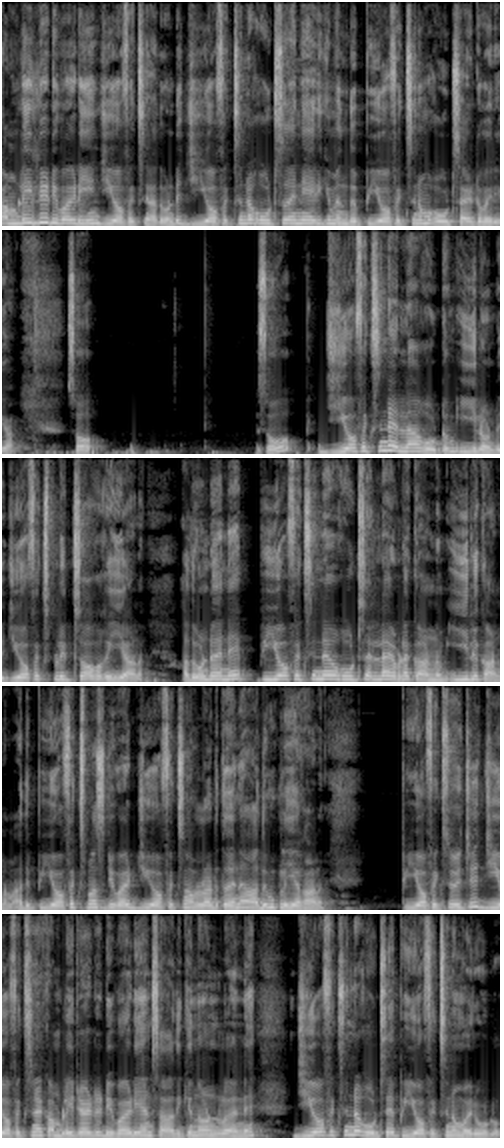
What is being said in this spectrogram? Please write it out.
completely divide ചെയ്യും ജി ഓഫ് എക്സിനെ അതുകൊണ്ട് ജി ഓഫ് എക്സിന്റെ റൂട്ട്സ് തന്നെയായിരിക്കും എന്ത്? പി ഓഫ് എക്സിനും റൂട്ട്സ് ആയിട്ട് വരിക. സോ സോ ജി ഓഫ് എക്സിന്റെ എല്ലാ റൂട്ടും ഇയിലുണ്ട് G of X splits over E ആണ്. അതുകൊണ്ട് തന്നെ പി ഓഫ് എക്സിന്റെ റൂട്ട്സ് എല്ലാം എവിടെ കാണണം ഇയിൽ കാണണം അത് P of X must divide G of X എന്നുള്ളിടത്ത് തന്നെ അതും ക്ലിയർ ആണ് പി ഓഫ് എക്സ് വെച്ച് ജി ഓഫ് എക്സിനെ കംപ്ലീറ്റ് ആയിട്ട് ഡിവൈഡ് ചെയ്യാൻ സാധിക്കുന്നതുകൊണ്ട് തന്നെ ജി ഓഫ് എക്സിന്റെ റൂട്ട്സേ പി ഓഫ് എക്സിനും വരുള്ളൂ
